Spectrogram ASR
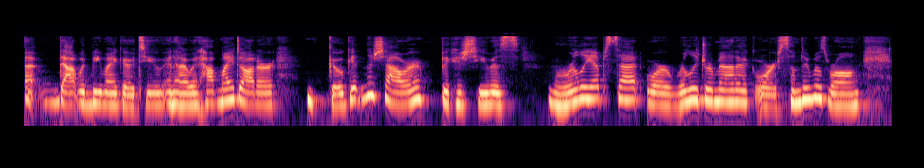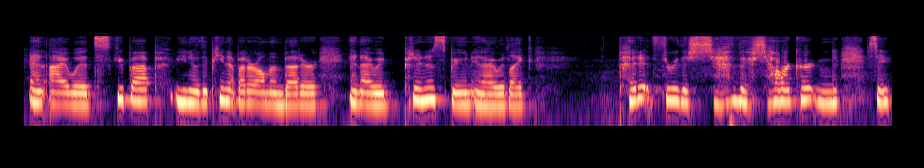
Uh, that would be my go to. And I would have my daughter go get in the shower because she was really upset or really dramatic or something was wrong. And I would scoop up, you know, the peanut butter, almond butter, and I would put in a spoon and I would like put it through the, sh- the shower curtain say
